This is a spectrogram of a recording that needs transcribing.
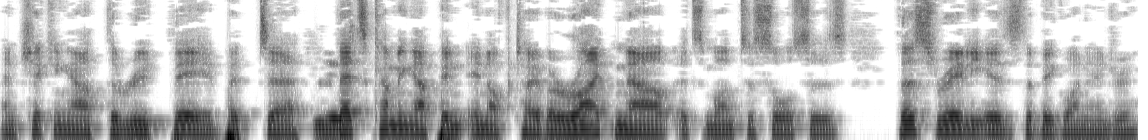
and checking out the route there. But uh, yes. that's coming up in, in October. Right now, it's Mont-aux-Sources. This really is the big one, Andrew.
